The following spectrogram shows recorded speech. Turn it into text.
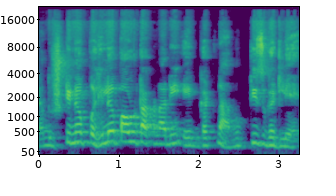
त्या दृष्टीनं पहिलं पाऊल टाकणारी एक घटना नुकतीच घडली आहे.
